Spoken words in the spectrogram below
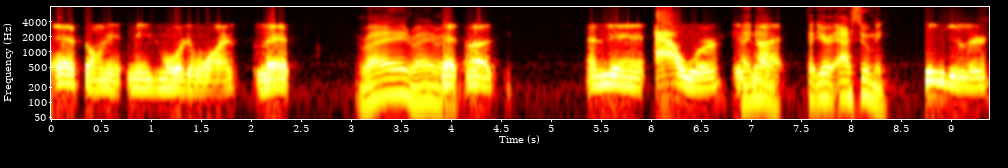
S on it means more than one. Let Right, right, right. let us, and then our is I know, not but you're assuming. singular.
